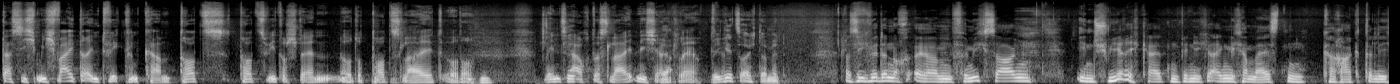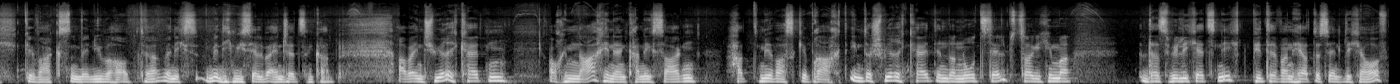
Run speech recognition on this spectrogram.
dass ich mich weiterentwickeln kann, trotz, trotz Widerständen oder trotz Leid oder mhm. wenn es auch das Leid nicht erklärt. Ja. Wie geht es euch damit? Also ich würde noch ähm, für mich sagen, in Schwierigkeiten bin ich eigentlich am meisten charakterlich gewachsen, wenn überhaupt, ja, wenn, ich, wenn ich mich selber einschätzen kann. Aber in Schwierigkeiten, auch im Nachhinein kann ich sagen, hat mir was gebracht. In der Schwierigkeit, in der Not selbst sage ich immer, das will ich jetzt nicht, bitte wann hört das endlich auf?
